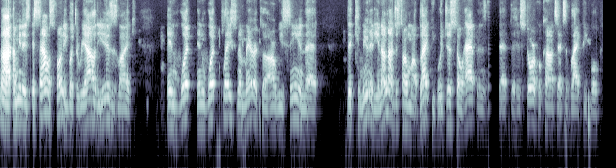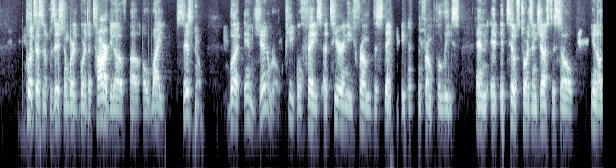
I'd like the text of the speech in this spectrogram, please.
No, I mean it, it sounds funny, but the reality is, is like, in what in what place in America are we seeing that the community? And I'm not just talking about black people. It just so happens that the historical context of black people puts us in a position where we're the target of a, a white system. But in general, people face a tyranny from the state and from police, and it, it tilts towards injustice. So you know,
